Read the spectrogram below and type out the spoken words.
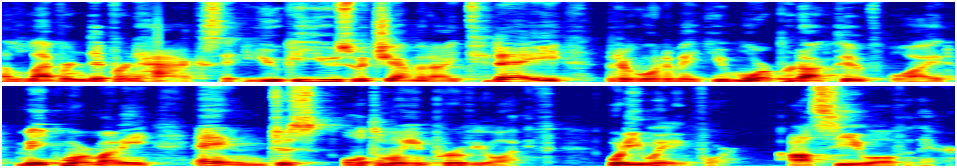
11 different hacks that you can use with Gemini today that are going to make you more productive, make more money, and just ultimately improve your life. What are you waiting for? I'll see you over there.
